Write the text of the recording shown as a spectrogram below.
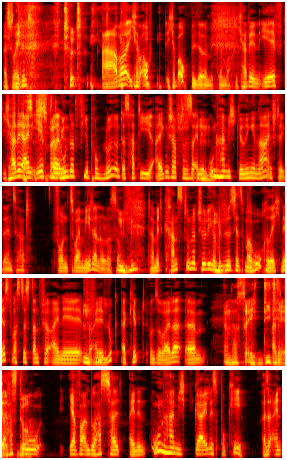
erschreckend. Aber ich habe auch, ich habe auch Bilder damit gemacht. Ich hatte ein EF, ich hatte ein EF 300 4.0 und das hat die Eigenschaft, dass es eine mhm. unheimlich geringe Naheinstellgrenze hat von zwei Metern oder so. Mhm. Damit kannst du natürlich, und wenn du mhm. das jetzt mal hochrechnest, was das dann für eine, für mhm. eine Look ergibt und so weiter, ähm, dann hast du echt Details. Also da hast du, ja, vor allem du hast halt ein unheimlich geiles Bouquet. Also ein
